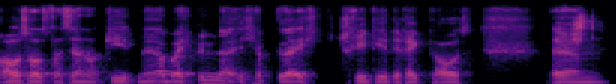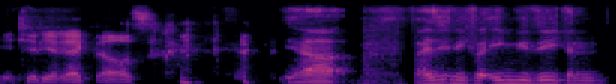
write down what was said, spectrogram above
raushaust, was ja noch geht. Ne? Aber ich bin da, ich habe gesagt, ich trete hier direkt aus. Ähm, Steht hier direkt aus. ja, weiß ich nicht, weil irgendwie sehe ich dann,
